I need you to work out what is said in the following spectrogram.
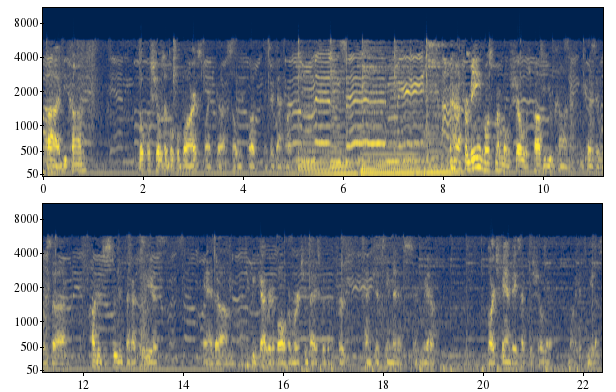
uh, UConn, local shows at local bars like uh, Sully's Pub, things like that. For me, most memorable show was probably UConn because it was uh, hundreds of students that got to see us. And um, I think we got rid of all of our merchandise within the first 10, 15 minutes. And we had a large fan base after the show that wanted to get to meet us.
